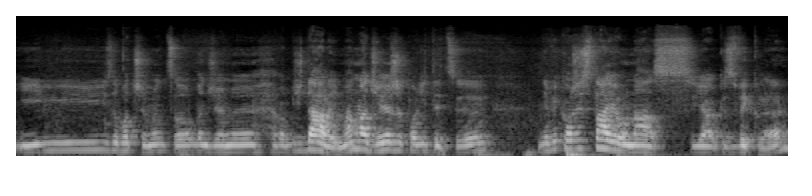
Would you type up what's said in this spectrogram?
i zobaczymy, co będziemy robić dalej. Mam nadzieję, że politycy nie wykorzystają nas jak zwykle,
